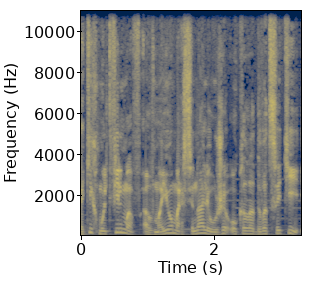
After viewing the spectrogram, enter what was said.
Таких мультфильмов в моем арсенале уже около 20, и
